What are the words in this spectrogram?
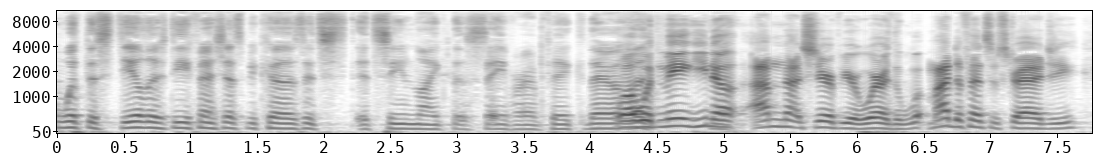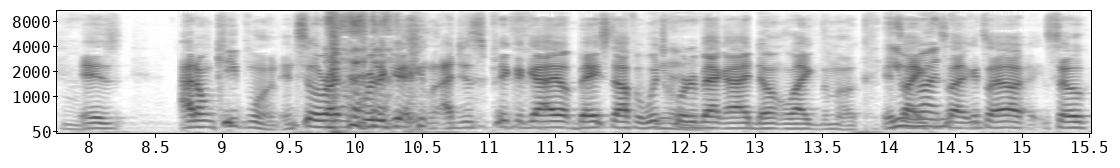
yeah. with the Steelers defense just because it's it seemed like the safer pick. There. Well, with me, you know, I'm not sure if you're aware. The my defensive strategy Hmm. is I don't keep one until right before the game. I just pick a guy up based off of which Yeah. quarterback I don't like the most. It's Even like right it's like it's like uh, so.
